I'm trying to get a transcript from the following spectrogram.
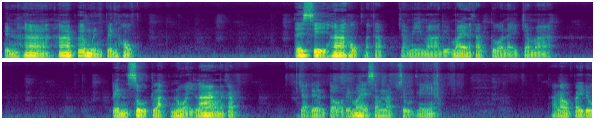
เป็น 5 5 เพิ่ม 1 เป็น 6 ได้4 5 6นะครับ จะมีมาหรือไม่นะครับ ตัวไหนจะมา เป็นสูตรหลักหน่วยล่างนะครับ จะเดินต่อหรือไม่สำหรับสูตรนี้ ถ้าเราไปดู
